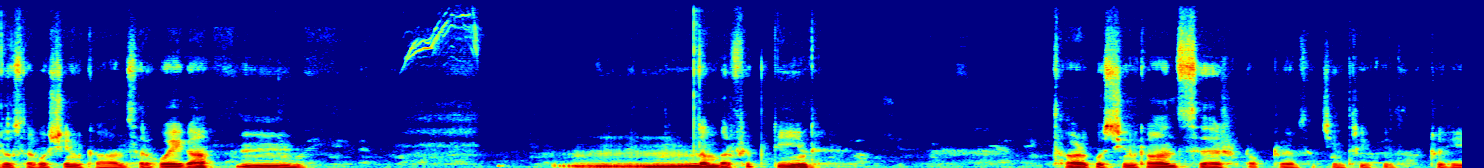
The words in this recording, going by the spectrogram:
दूसरा क्वेश्चन का आंसर होएगा नंबर फिफ्टीन। थर्ड क्वेश्चन का answer, doctor Sachin three after he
